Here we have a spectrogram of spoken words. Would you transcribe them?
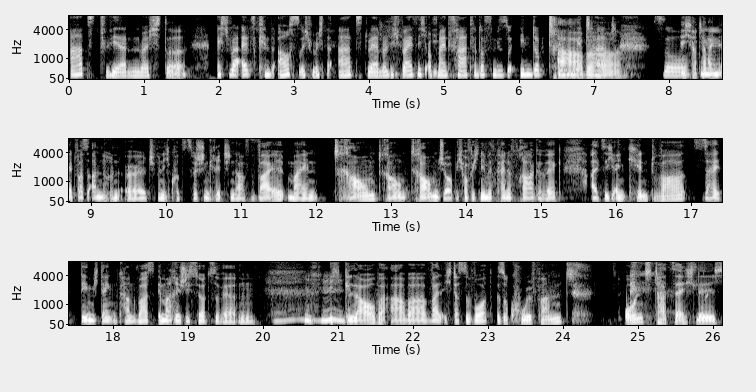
Arzt werden möchte. Ich war als Kind auch so, ich möchte Arzt werden. Und ich weiß nicht, ob mein Vater das mir so indoktriniert Aber hat. So. Ich hatte einen etwas anderen Urge, wenn ich kurz zwischengrätschen darf, weil mein Traum, Traum, Traumjob, ich hoffe, ich nehme jetzt keine Frage weg, als ich ein Kind war, seitdem ich denken kann, war es immer Regisseur zu werden. Ich glaube aber, weil ich das Wort so cool fand und tatsächlich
